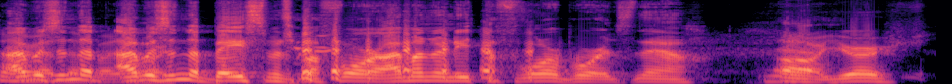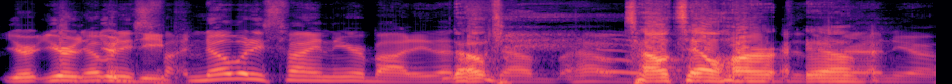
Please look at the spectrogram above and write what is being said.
I was in the I was in the basement before. I'm underneath the floorboards now. Oh, you're you're you're you're nobody's deep. fi- nobody's finding your body. That's Nope. how, how Telltale heart. Yeah. yeah.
